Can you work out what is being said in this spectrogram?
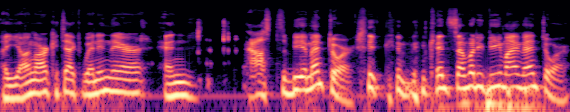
a young architect went in there and asked to be a mentor. Can somebody be my mentor?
